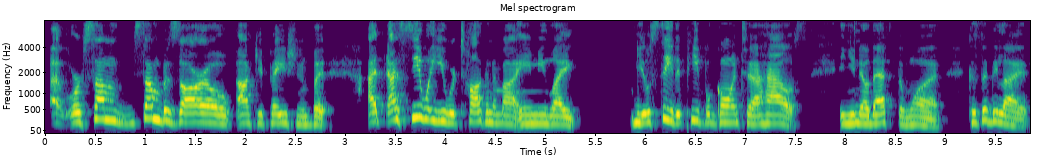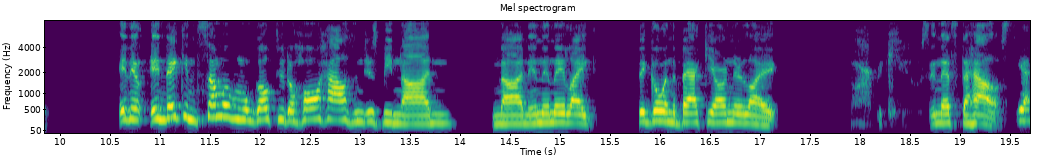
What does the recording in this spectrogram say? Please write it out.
or some some bizarro occupation. But I, I see what you were talking about, Amy. Like you'll see the people going to a house, and you know that's the one because they'll be like, and it, and they can some of them will go through the whole house and just be nodding, nodding, and then they like they go in the backyard and they're like barbecues, and that's the house. Yeah,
